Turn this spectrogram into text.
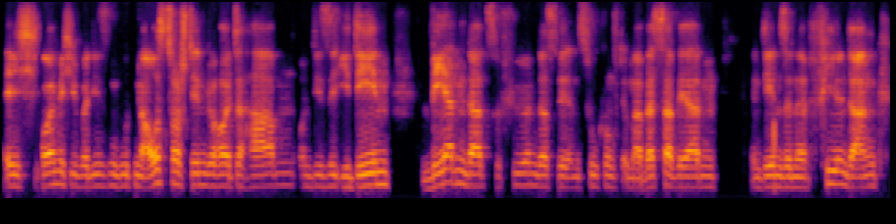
Ich freue mich über diesen guten Austausch, den wir heute haben. Und diese Ideen werden dazu führen, dass wir in Zukunft immer besser werden. In dem Sinne, vielen Dank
